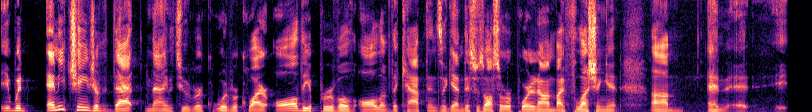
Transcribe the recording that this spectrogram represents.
it would any change of that magnitude re- would require all the approval of all of the captains. Again, this was also reported on by Flushing It, um, and it, it,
